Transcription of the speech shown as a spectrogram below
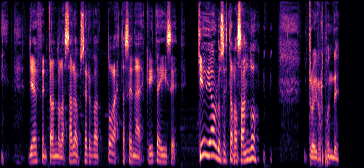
Jeff, entrando a la sala, observa toda esta escena descrita y dice, ¿qué diablos está pasando? Troy responde,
